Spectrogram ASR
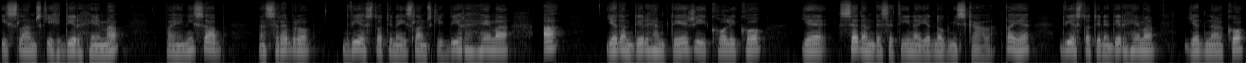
islamskih dirhema, pa je nisab na srebro 200 islamskih dirhema, a jedan dirhem teži koliko je sedam desetina jednog miskala, pa je 200 dirhema jednako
